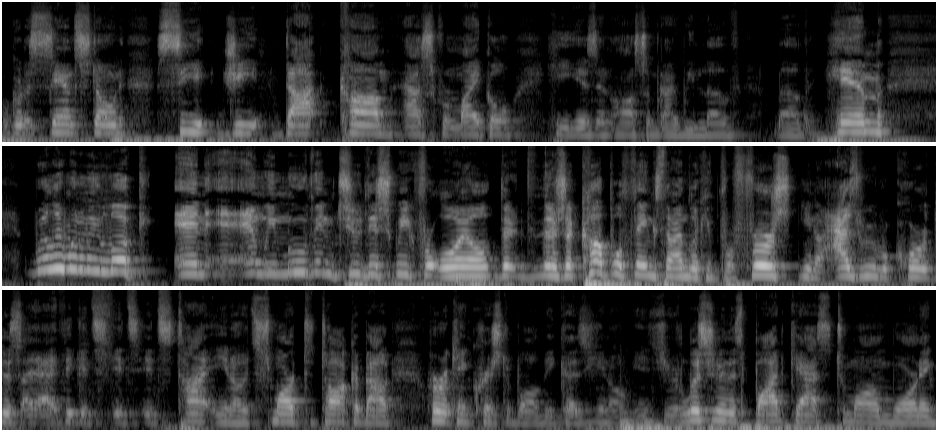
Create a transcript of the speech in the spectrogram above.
or go to sandstonecg.com. Ask for Michael. He is an awesome guy. We love love him. Really, when we look and and we move into this week for oil, there, there's a couple things that I'm looking for. First, you know, as we record this, I, I, think it's it's it's time. You know, it's smart to talk about Hurricane Cristobal because you know, as you're listening to this podcast tomorrow morning,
